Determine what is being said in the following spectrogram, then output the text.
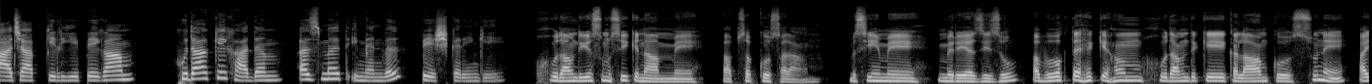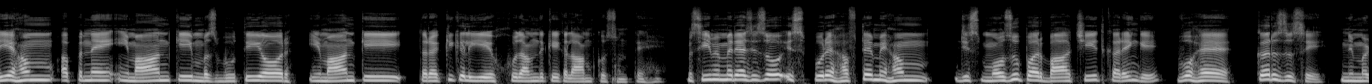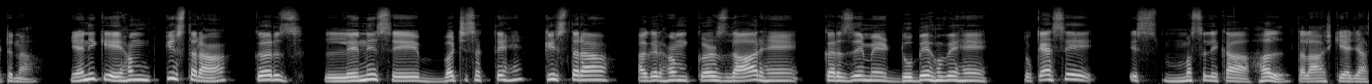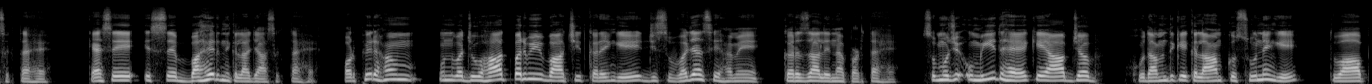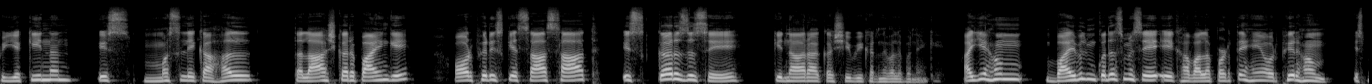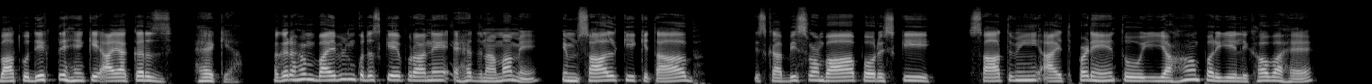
آج آپ کے لیے پیغام خدا کے خادم عظمت ایمینول پیش کریں گے۔ خدا یس مسیح کے نام میں آپ سب کو سلام۔ مسیح میں میرے عزیزو، اب وقت ہے کہ ہم خدا کے کلام کو سنیں۔ آئیے ہم اپنے ایمان کی مضبوطی اور ایمان کی ترقی کے لیے خدا کے کلام کو سنتے ہیں۔ مسیح میں میرے عزیزو، اس پورے ہفتے میں ہم جس موضوع پر بات چیت کریں گے، وہ ہے قرض سے نمٹنا۔ یعنی کہ ہم کس طرح قرض لینے سے بچ سکتے ہیں؟ کس طرح اگر ہم قرض دار ہیں، قرضے میں ڈوبے ہوئے ہیں، تو کیسے اس مسئلے کا حل تلاش کیا جا سکتا ہے؟ کیسے اس سے باہر نکلا جا سکتا ہے؟ اور پھر ہم ان وجوہات پر بھی بات چیت کریں گے جس وجہ سے ہمیں قرضہ لینا پڑتا ہے۔ سو مجھے امید ہے کہ آپ جب خدا کے کلام کو سنیں گے، تو آپ یقیناً اس مسئلے کا حل تلاش کر پائیں گے۔ اور پھر اس کے ساتھ ساتھ اس قرض سے کنارہ کشی بھی کرنے والے بنیں گے۔ آئیے ہم بائبل مقدس میں سے ایک حوالہ پڑھتے ہیں اور پھر ہم اس بات کو دیکھتے ہیں کہ آیا قرض ہے کیا۔ اگر ہم بائبل مقدس کے پرانے عہد نامہ میں امسال کی کتاب، اس کا بیسواں باپ اور اس کی ساتویں آیت پڑھیں تو یہاں پر یہ لکھا ہوا ہے،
